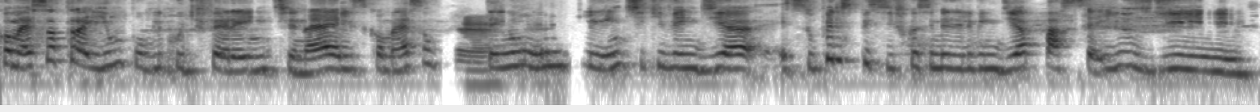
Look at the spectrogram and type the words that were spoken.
começa a atrair um público diferente, né? Eles começam. É. Tem um, um, cliente que vendia, é super específico assim, mas ele vendia passeios de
